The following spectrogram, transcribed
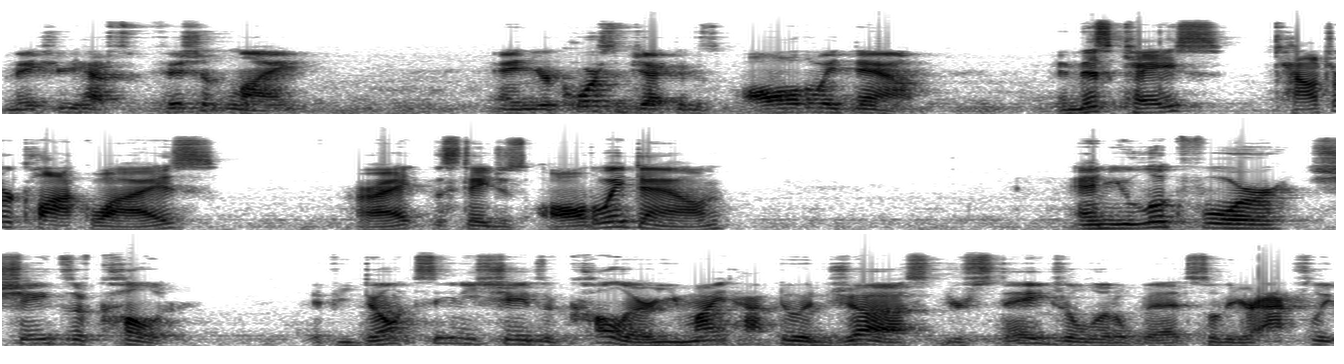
make sure you have sufficient light, and your coarse objective is all the way down. In this case, counterclockwise, all right, the stage is all the way down, and you look for shades of color. If you don't see any shades of color, you might have to adjust your stage a little bit so that you're actually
